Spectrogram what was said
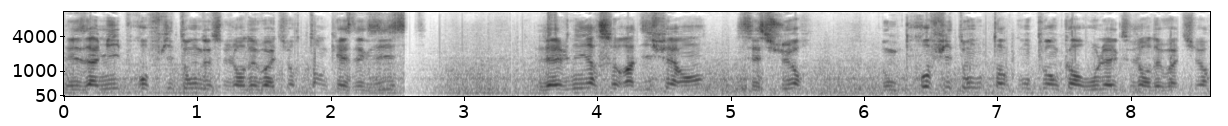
les amis, profitons de ce genre de voiture tant qu'elles existent. L'avenir sera différent, c'est sûr. Donc profitons tant qu'on peut encore rouler avec ce genre de voiture.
